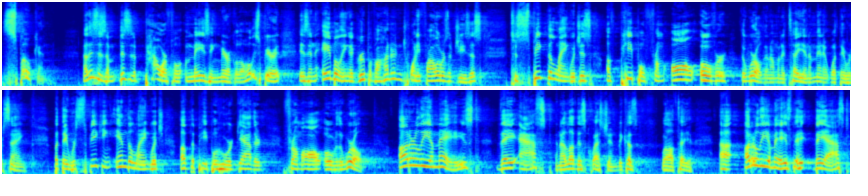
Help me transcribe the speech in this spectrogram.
spoken. Now, this is, a, this is a powerful, amazing miracle. The Holy Spirit is enabling a group of 120 followers of Jesus to speak the languages of people from all over the world. And I'm going to tell you in a minute what they were saying. But they were speaking in the language of the people who were gathered from all over the world. Utterly amazed, they asked, and I love this question because, well, I'll tell you. Uh, utterly amazed, they, they asked,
